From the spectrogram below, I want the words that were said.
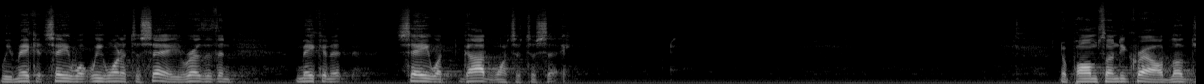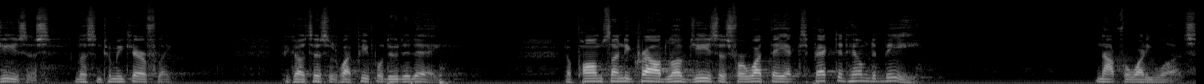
We make it say what we want it to say rather than making it say what God wants it to say. The Palm Sunday crowd loved Jesus. Listen to me carefully, because this is what people do today. The Palm Sunday crowd loved Jesus for what they expected him to be, not for what he was.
